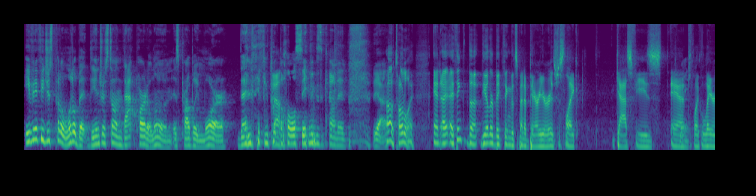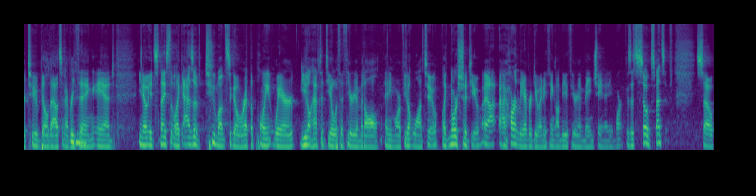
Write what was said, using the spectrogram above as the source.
Even if you just put a little bit, the interest on that part alone is probably more than if you put Yeah. the whole savings account in. Yeah. Oh, totally. And I, I think the the other big thing that's been a barrier is just like gas fees and Right. like layer two build outs and everything. Mm-hmm. And you know, it's nice that like as of two months ago, we're at the point where you don't have to deal with Ethereum at all anymore if you don't want to. Like, nor should you. I, I hardly ever do anything on the Ethereum main chain anymore because it's so expensive. So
